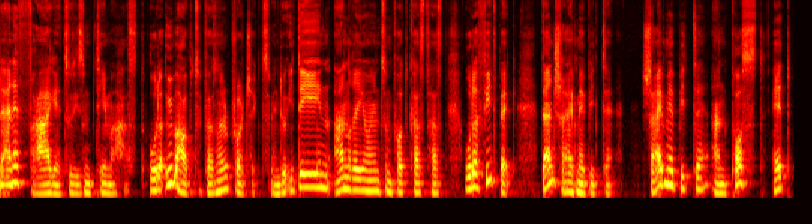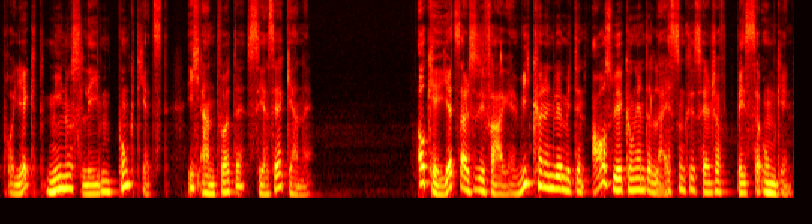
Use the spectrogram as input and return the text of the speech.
du eine Frage zu diesem Thema hast oder überhaupt zu Personal Projects, wenn du Ideen, Anregungen zum Podcast hast oder Feedback, dann schreib mir bitte Schreib mir bitte an post.projekt-leben.jetzt. Ich antworte sehr, sehr gerne. Okay, jetzt also die Frage, wie können wir mit den Auswirkungen der Leistungsgesellschaft besser umgehen?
